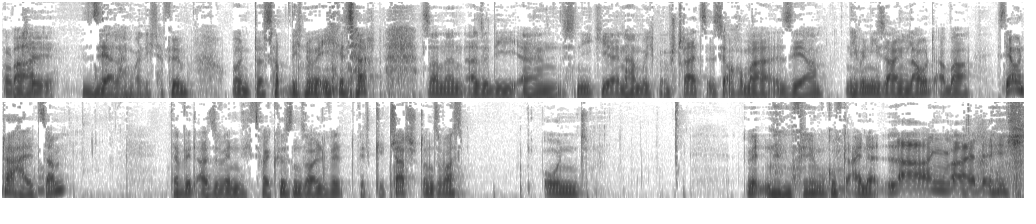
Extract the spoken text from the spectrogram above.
War Okay. sehr langweilig, der Film. Und das habe nicht nur ich gesagt, sondern also die ähm, Sneak hier in Hamburg beim Streits ist ja auch immer sehr, ich will nicht sagen laut, aber sehr unterhaltsam. Da wird also, wenn sich zwei küssen sollen, wird, wird geklatscht und sowas. Und mitten im Film ruft eine langweilig.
